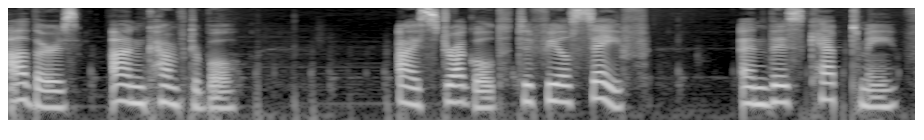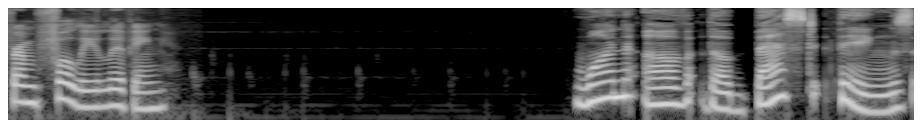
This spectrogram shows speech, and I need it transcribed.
others uncomfortable. I struggled to feel safe, and this kept me from fully living. One of the best things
